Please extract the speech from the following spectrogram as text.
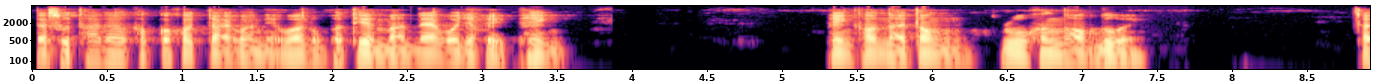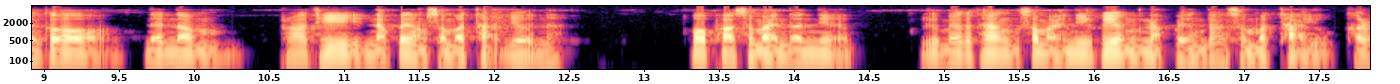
แต่สุดท้ายเขาก็เข้าใจว่าเนี่ยว่าหลวงพ่อเทียนมาแน่ว่าอย่าไปเพ่ง เพ่งเข้าในต้องรู้ข้างนอกด้วย ท่านก็แนะนำพระที่หนักไปทางสมถะเยอะนะเพราะพระสมัยนั้นเนี่ย หรือแม้กระทั่งสมัยนี้ก็ยังหนักไปทางด้านสมถะอยู่คาร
